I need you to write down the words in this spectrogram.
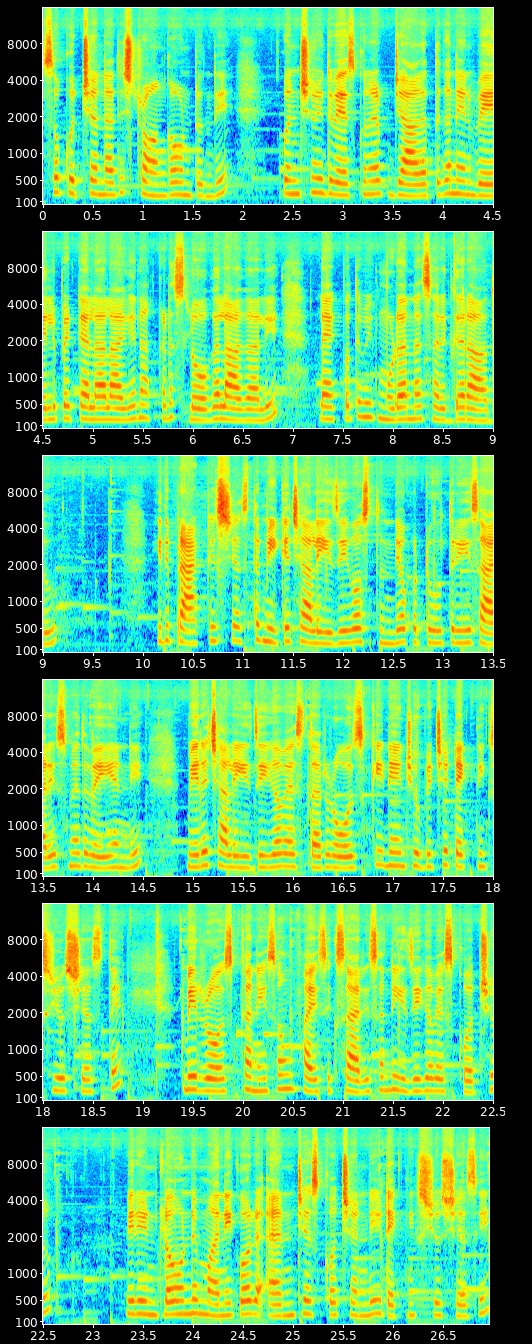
సో కుర్చీ అన్నది స్ట్రాంగ్గా ఉంటుంది. కొంచెం ఇది వేసుకునేటప్పుడు జాగ్రత్తగా నేను వేలు పెట్టి ఎలా లాగాను అక్కడ స్లోగా లాగాలి. లేకపోతే మీకు ముడు అన్నది సరిగ్గా రాదు. ఇది ప్రాక్టీస్ చేస్తే మీకే చాలా ఈజీగా వస్తుంది. ఒక టూ త్రీ శారీస్ మీద వేయండి. మీరే చాలా ఈజీగా వేస్తారు. రోజుకి నేను చూపించే టెక్నిక్స్ యూస్ చేస్తే మీరు రోజు కనీసం ఫైవ్ సిక్స్ శారీస్ అన్ని ఈజీగా వేసుకోవచ్చు. మీరు ఇంట్లో ఉండి మనీ కూడా ఎర్న్ చేసుకోవచ్చండి ఈ టెక్నిక్స్ యూస్ చేసి.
